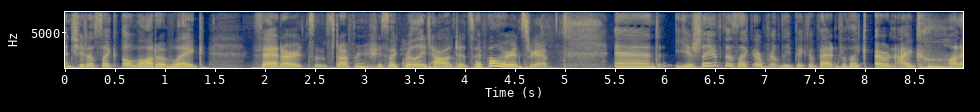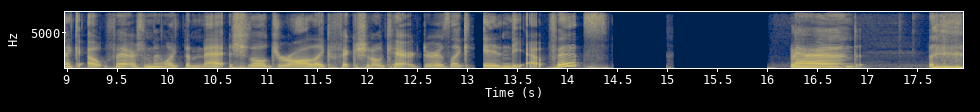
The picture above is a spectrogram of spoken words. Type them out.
and she does like a lot of like fan arts and stuff and she's like really talented. So I follow her Instagram. And usually if there's like a really big event with like an iconic outfit or something like the Met, she'll draw like fictional characters like in the outfits. And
